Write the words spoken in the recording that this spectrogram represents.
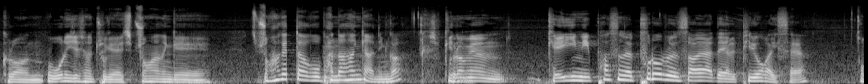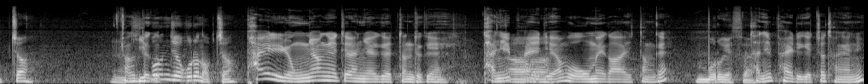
그런 오거니제이션 쪽에 집중하는 게 집중하겠다고 판단한 게 아닌가 싶긴 해요. 그러면 개인이 퍼스널 프로를 써야 될 필요가 있어요? 없죠. 아, 근데 그 기본적으로는 없죠. 파일 용량에 대한 이야기했던 되게 단일 아. 파일이에요. 뭐 오메가 있던 게 모르겠어요. 단일 파일이겠죠, 당연히.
